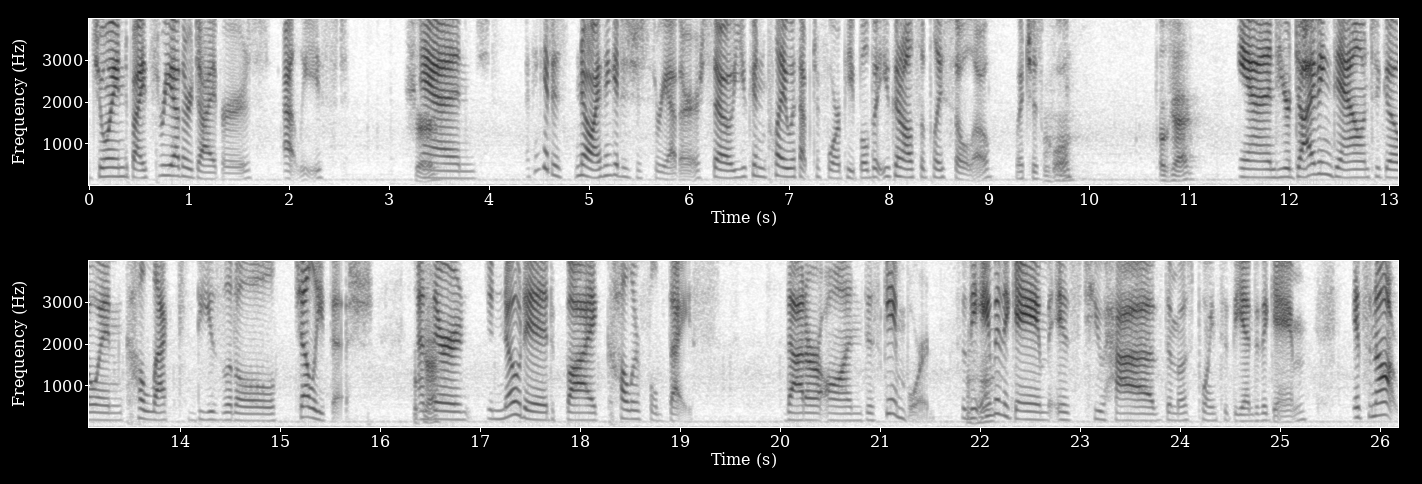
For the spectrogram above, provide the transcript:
joined by three other divers at least, sure. and I think it is no, I think it is just three other. So you can play with up to four people, but you can also play solo, which is cool mm-hmm. okay. And you're diving down to go and collect these little jellyfish. Okay. And they're denoted by colorful dice that are on this game board. So the Mhm. aim of the game is to have the most points at the end of the game. It's not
